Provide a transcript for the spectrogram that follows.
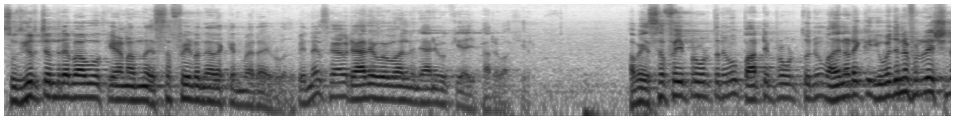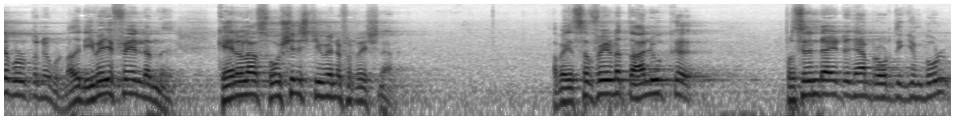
സുധീർ ചന്ദ്രബാബു ഒക്കെയാണ് അന്ന് എസ് എഫ് ഐയുടെ നേതാക്കന്മാരായുള്ളത്. പിന്നെ രാജഗോപാലിന് രാജഗോപാലിനും ഞാനും ഒക്കെയായി ഭാരവാഹികൾ. അപ്പോൾ എസ് എഫ് ഐ പ്രവർത്തനവും പാർട്ടി പ്രവർത്തനവും അതിനിടയ്ക്ക് യുവജന ഫെഡറേഷന്റെ പ്രവർത്തനവും ഉണ്ട്. അത് ഡി വൈ എഫ് ഐ അല്ലെന്ന് കേരള സോഷ്യലിസ്റ്റ് യുവജന ഫെഡറേഷനാണ്. അപ്പോൾ എസ് എഫ് ഐയുടെ താലൂക്ക് പ്രസിഡന്റായിട്ട് ഞാൻ പ്രവർത്തിക്കുമ്പോൾ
